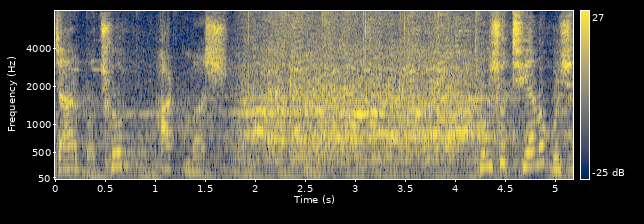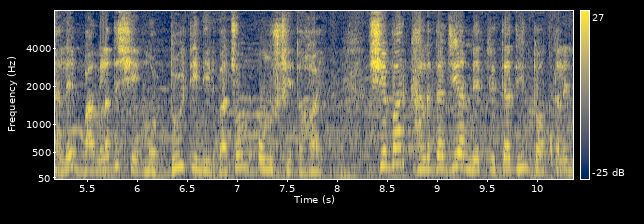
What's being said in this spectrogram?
চার বছর, আট মাস। উনিশশো ছিয়ানব্বই সালে বাংলাদেশে মোট দুইটি নির্বাচন অনুষ্ঠিত হয়। সেবার খালেদা জিয়ার নেতৃত্বাধীন তৎকালীন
